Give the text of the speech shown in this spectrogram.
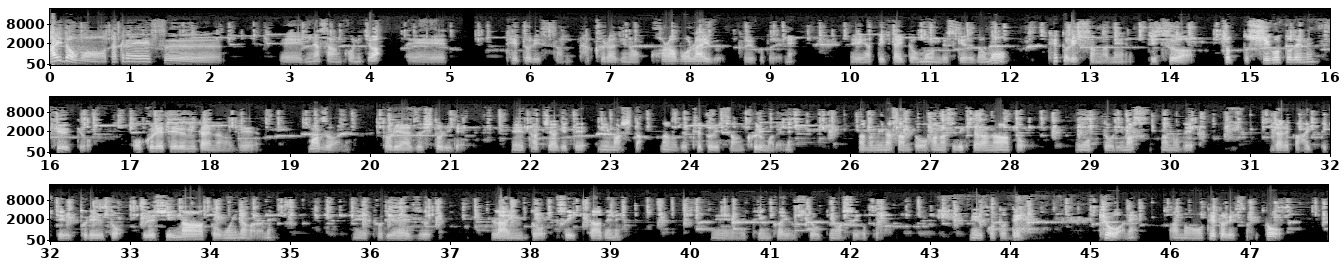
はい、どうも、タクです。えー皆さん、こんにちは。えーテトリスさん、タクラジのコラボライブということでね、えーやっていきたいと思うんですけれども、テトリスさんがね、実は、ちょっと仕事でね、急遽、遅れてるみたいなので、まずはね、とりあえず一人で、えー立ち上げてみました。なので、テトリスさん来るまでね、あの、皆さんとお話できたらなぁと思っております。なので、誰か入ってきてくれると嬉しいなぁと思いながらね、えーとりあえず、LINE と Twitter でね、えー展開をしておきますよ、ということで、今日はね、あの、テトリスさんと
